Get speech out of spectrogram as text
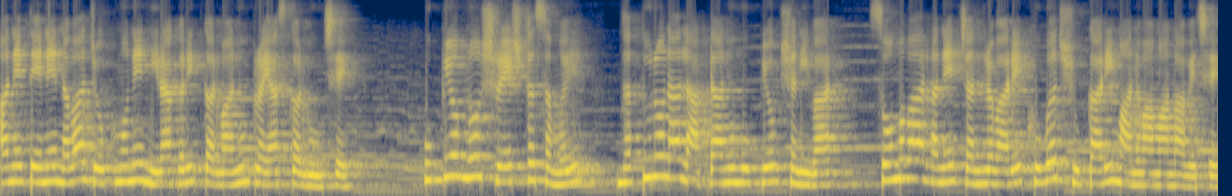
અને તેને નવા જોખમોને નિરાકરિત કરવાનો પ્રયાસ કરવું છે. ઉપયોગનો શ્રેષ્ઠ સમય ધતુરોના લાકડાનું ઉપયોગ શનિવાર સોમવાર અને ચંદ્રવારે ખૂબ જ શુભકારી માનવામાં આવે છે.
